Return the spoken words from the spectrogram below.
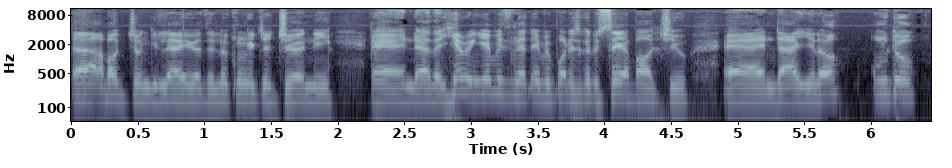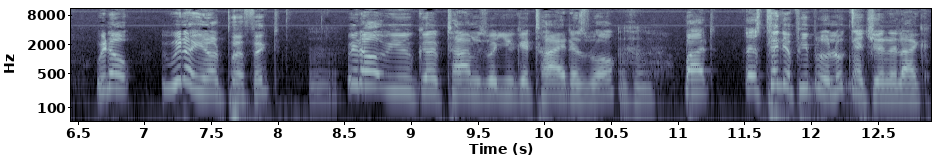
uh, about Jongileyo. They're looking at your journey and uh, they're hearing everything that everybody's going to say about you. And, uh, you know, Umdo, we know, we know you're not perfect. We know you get times where you get tired as well. But there's plenty of people who are looking at you and they're like,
